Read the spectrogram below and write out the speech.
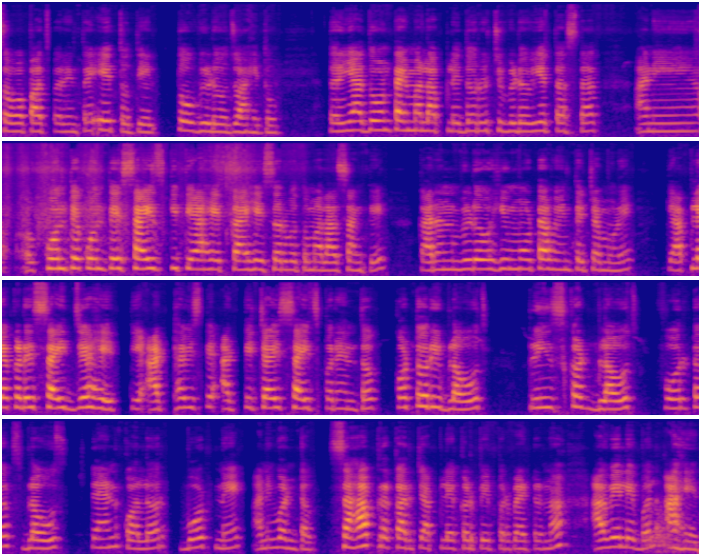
सव्वा पाचपर्यंत येतो ते तो व्हिडिओ जो आहे तो. तर या दोन टायमाला आपले दररोजचे व्हिडिओ येत असतात. आणि कोणते कोणते साईज किती आहेत काय हे सर्व तुम्हाला सांगते. कारण व्हिडिओ ही मोठा होईल त्याच्यामुळे की आपल्याकडे साईज जे आहेत ते अठ्ठावीस ते अठ्ठेचाळीस साईजपर्यंत katori blouse prince cut blouse four tucks blouse stand collar boat neck आणि वन टक सहा प्रकारचे आपल्याकडे पेपर पॅटर्न अवेलेबल आहेत.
